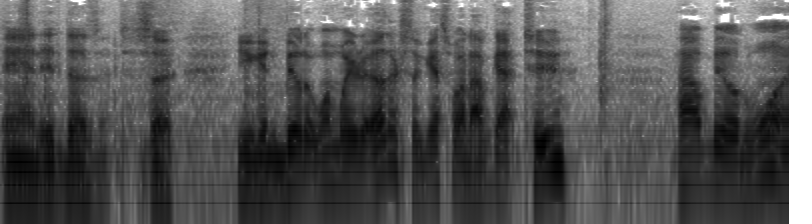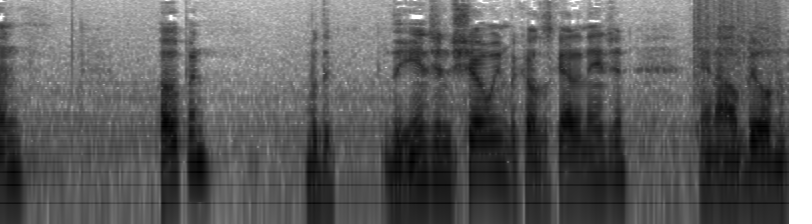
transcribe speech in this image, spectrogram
and it doesn't. So you can build it one way or the other. So guess what? I've got two. I'll build one open with the the engine showing because it's got an engine and I'll build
